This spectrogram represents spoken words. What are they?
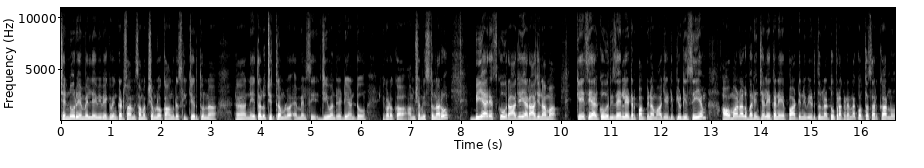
చెన్నూరు ఎమ్మెల్యే వివేక్ వెంకటస్వామి సమక్షంలో కాంగ్రెస్లో చేరుతున్న నేతలు చిత్రంలో ఎమ్మెల్సీ జీవన్ రెడ్డి అంటూ ఇక్కడ ఒక అంశం ఇస్తున్నారు. బీఆర్ఎస్కు రాజయ్య రాజీనామా. కేసీఆర్కు రిజైన్ లెటర్ పంపిన మాజీ డిప్యూటీ సీఎం. అవమానాలు భరించలేకనే పార్టీని వీడుతున్నట్టు ప్రకటన కొత్త సర్కార్ను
